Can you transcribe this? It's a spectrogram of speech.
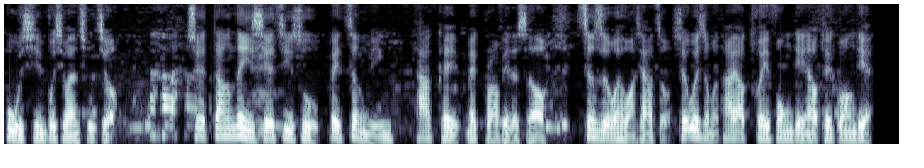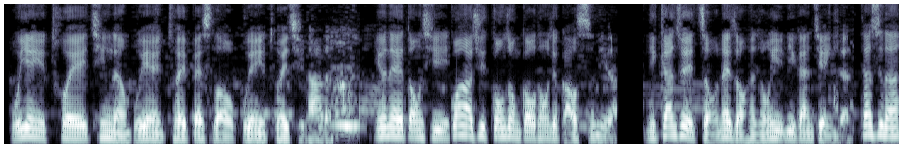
布新，不喜欢除旧。所以当那些技术被证明它可以 make profit 的时候，甚至会往下走。所以为什么他要推风电，要推光电，不愿意推氢能，不愿意推 base load，不愿意推其他的？因为那些东西光要去公众沟通就搞死你了。你干脆走那种很容易立竿见影的。但是呢，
